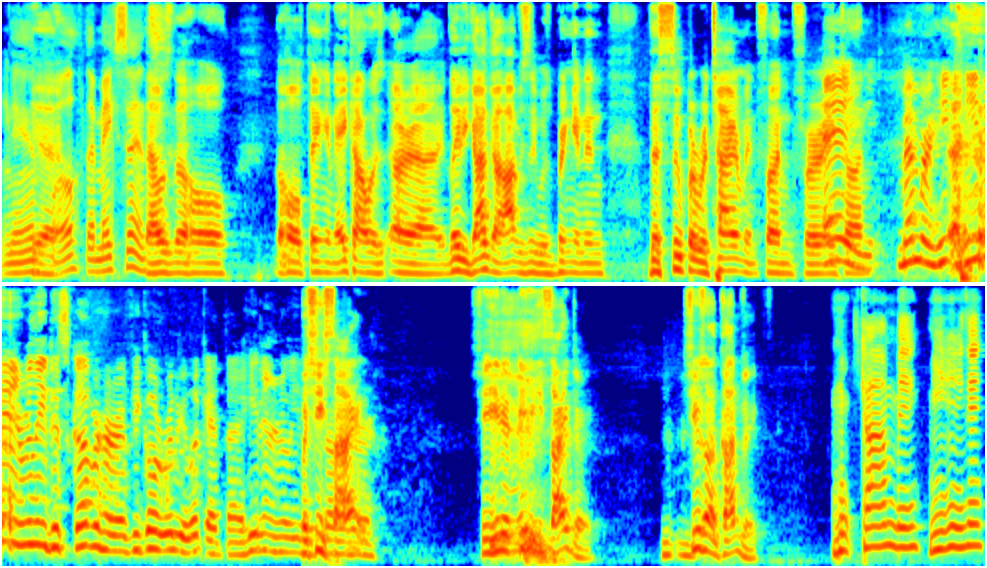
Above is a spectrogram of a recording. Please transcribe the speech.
Yeah, Yeah. well, that makes sense. That was the whole the whole thing. And Akon was or uh, Lady Gaga obviously was bringing in the super retirement fund for Hey, Akon. remember he he didn't really discover her. If you go really look at that, he didn't really. But she signed. her. She he didn't he signed her. She was on Konvict. Combi music.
